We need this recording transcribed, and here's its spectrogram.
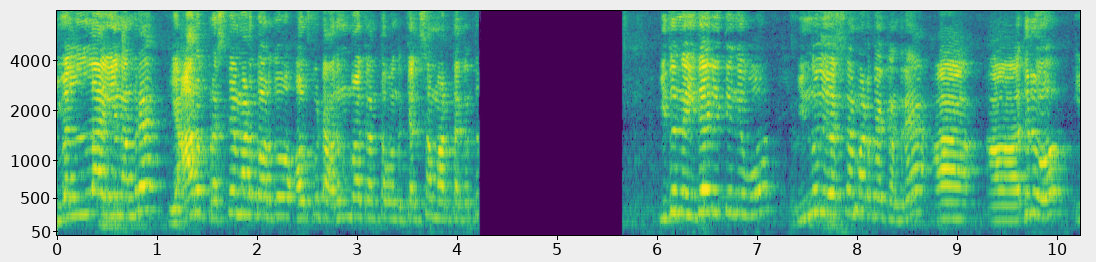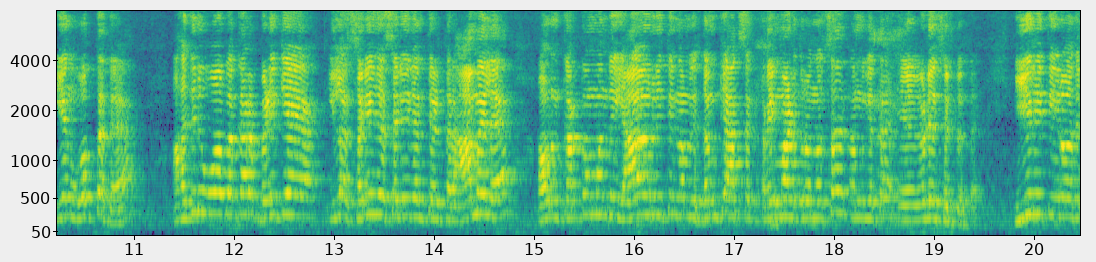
ಇವೆಲ್ಲ ಏನಂದ್ರೆ ಯಾರು ಪ್ರಶ್ನೆ ಮಾಡಬಾರ್ದು, ಅವ್ರ ಕೂಡ ಅನುಭವಕ್ಕಂತ ಒಂದು ಕೆಲಸ ಮಾಡ್ತಕ್ಕಂಥ ಇದನ್ನ ಇದೇ ರೀತಿ ನೀವು ಇನ್ನೂ ಯೋಚನೆ ಮಾಡ್ಬೇಕಂದ್ರೆ, ಆ ಅದಿರು ಏನ್ ಹೋಗ್ತದೆ ಅದಿರು ಹೋಗ್ಬೇಕಾದ್ರೆ ಬೆಳಿಗ್ಗೆ ಇಲ್ಲ, ಸರಿ ಇದೆ ಸರಿ ಇದೆ ಅಂತ ಹೇಳ್ತಾರೆ. ಆಮೇಲೆ ಅವ್ರನ್ನ ಕರ್ಕೊಂಡ್ಬಂದು ಯಾವ ರೀತಿ ನಮಗೆ ಧಮಕಿ ಹಾಕ್ಸಕ್ ಟ್ರೈ ಮಾಡಿದ್ರು ಅನ್ನೋದು ಸಹ ನಮಗೆ ಎವಿಡೆನ್ಸ್ ಇರ್ತದೆ. ಈ ರೀತಿ ಇರೋದು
